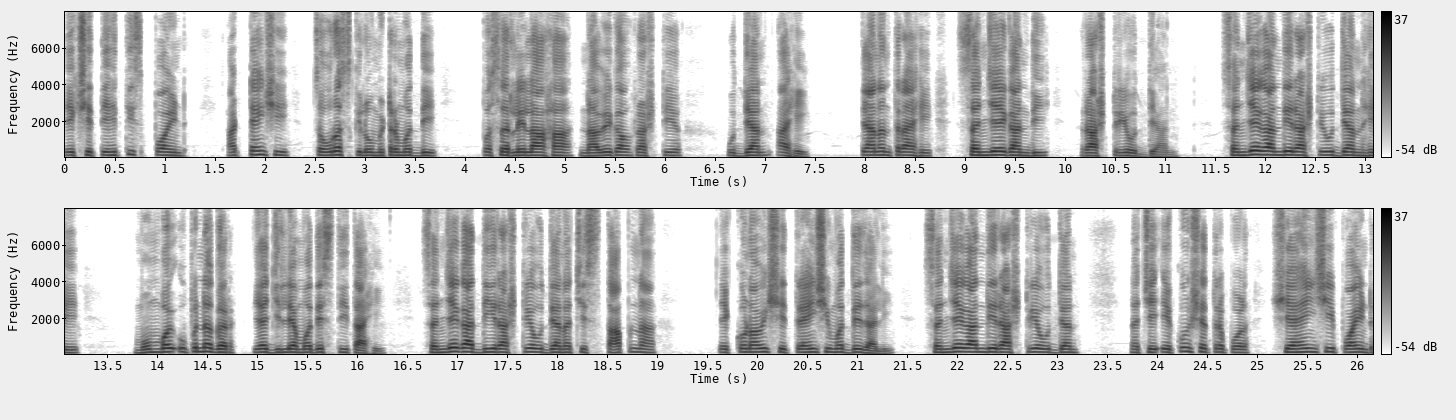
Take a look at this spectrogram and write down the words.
एकशे तेहतीस पॉईंट अठ्ठ्याऐंशी चौरस किलोमीटरमध्ये पसरलेला हा नावेगाव राष्ट्रीय उद्यान आहे. त्यानंतर आहे संजय गांधी राष्ट्रीय उद्यान. संजय गांधी राष्ट्रीय उद्यान हे मुंबई उपनगर या जिल्ह्यामध्ये स्थित आहे. संजय गांधी राष्ट्रीय उद्यानाची स्थापना एकोणावीसशे त्र्याऐंशीमध्ये झाली. संजय गांधी राष्ट्रीय उद्यानाचे एकूण क्षेत्रफळ शहाऐंशी पॉईंट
